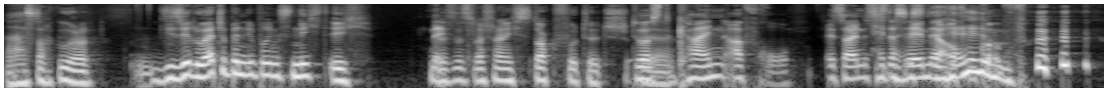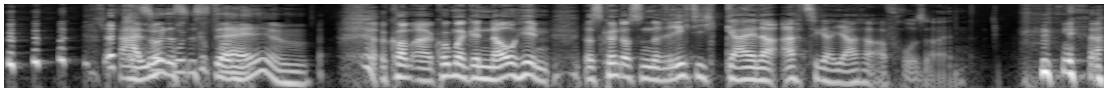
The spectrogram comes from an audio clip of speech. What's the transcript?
Das ist doch gut. Die Silhouette bin übrigens nicht ich. Nee. Das ist wahrscheinlich Stock-Footage. Du hast Äh, keinen Afro. Es sei denn, es Hey, ist das ein Helm, ist der auf dem Helm. Kopf. Hallo, so das ist der. Helm. Komm, ah, guck mal genau hin. Das könnte auch so ein richtig geiler 80er Jahre Afro sein. ja,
